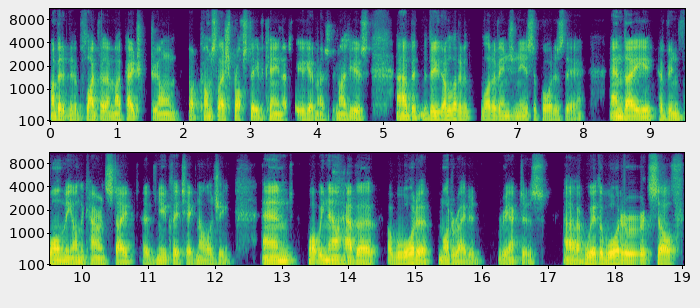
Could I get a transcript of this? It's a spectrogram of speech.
I'm a bit of a plug for that, my patreon.com slash prof Steve Keen. That's where you get most of my views. Uh, but there's a lot of a lot of engineer supporters there, and they have informed me on the current state of nuclear technology. And what we now have are, are water moderated reactors, uh, where the water itself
